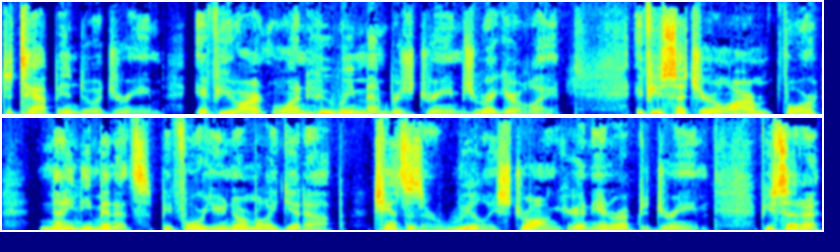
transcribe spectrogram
to tap into a dream if you aren't one who remembers dreams regularly. If you set your alarm for 90 minutes before you normally get up, chances are really strong you're going to interrupt a dream. If you set a,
